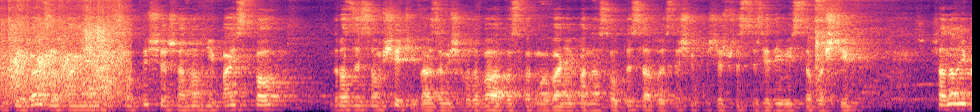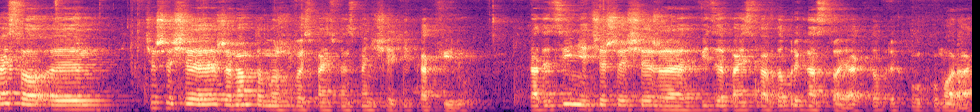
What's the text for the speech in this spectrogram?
Dziękuję bardzo Panie Sołtysie, Szanowni Państwo, drodzy sąsiedzi. Bardzo mi się podobało to sformułowanie Pana Sołtysa, bo jesteśmy przecież wszyscy z jednej miejscowości. Szanowni Państwo, cieszę się, że mam tą możliwość z Państwem spędzić dzisiaj kilka chwil. Tradycyjnie cieszę się, że widzę Państwa w dobrych nastrojach, w dobrych hu- humorach.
